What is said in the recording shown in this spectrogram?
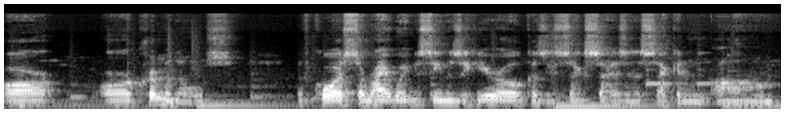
are are criminals. Of course, the right wing as a hero because he's exercising the Second um,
